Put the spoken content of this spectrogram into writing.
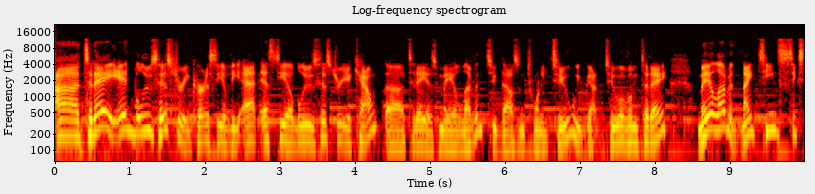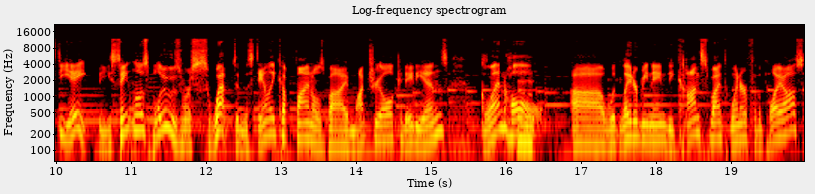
uh, today in Blues history, courtesy of the at STL Blues history account. Uh, today is May 11th, 2022. We've got two of them today. May 11th, 1968, the St. Louis Blues were swept in the Stanley Cup Finals by Montreal Canadiens. Glenn Hall uh, would later be named the Conn Smythe winner for the playoffs.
